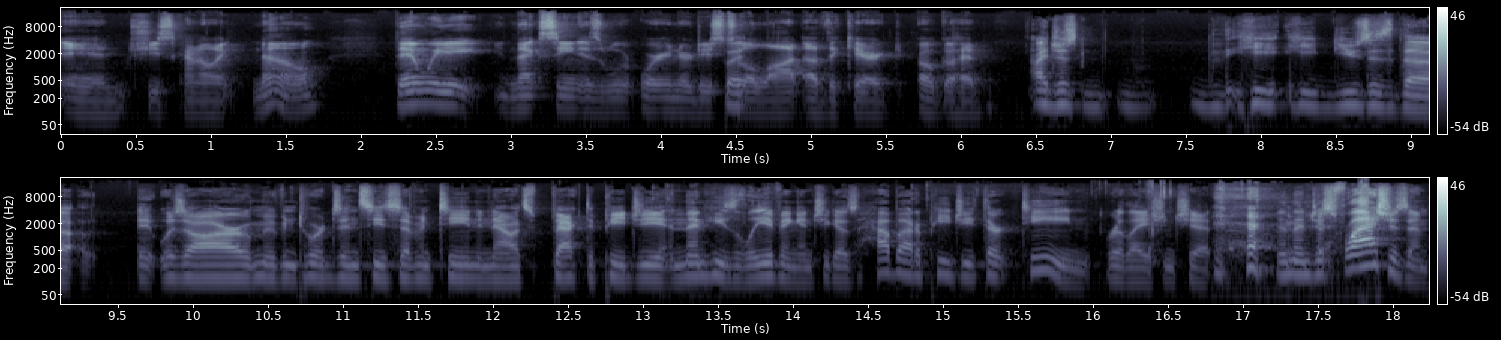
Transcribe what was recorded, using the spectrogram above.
and she's kind of like, no. Then we, next scene is we're we're introduced But- to a lot of the character. Oh, go ahead. I just he he uses the it was R moving towards NC seventeen and now it's back to PG and then he's leaving and she goes how about a PG thirteen relationship and then just flashes him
